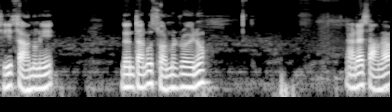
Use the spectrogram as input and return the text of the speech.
ชิ้นที่สามตรงนี้ เดินตามรูปศรมาเลยเนาะอ่าได้สามแล้ว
